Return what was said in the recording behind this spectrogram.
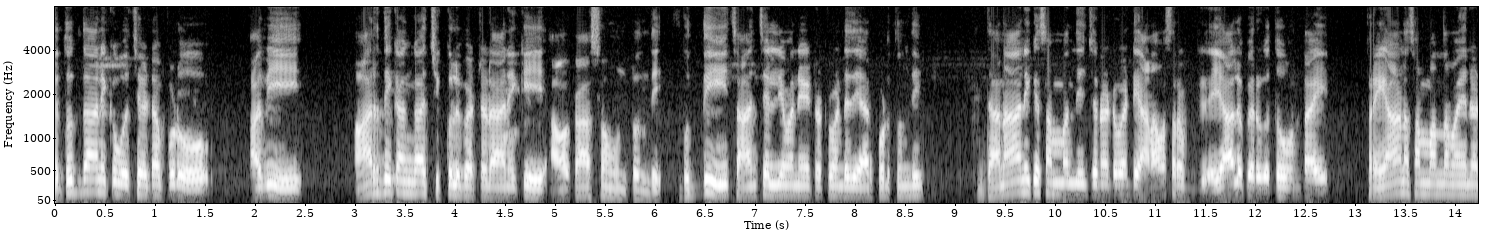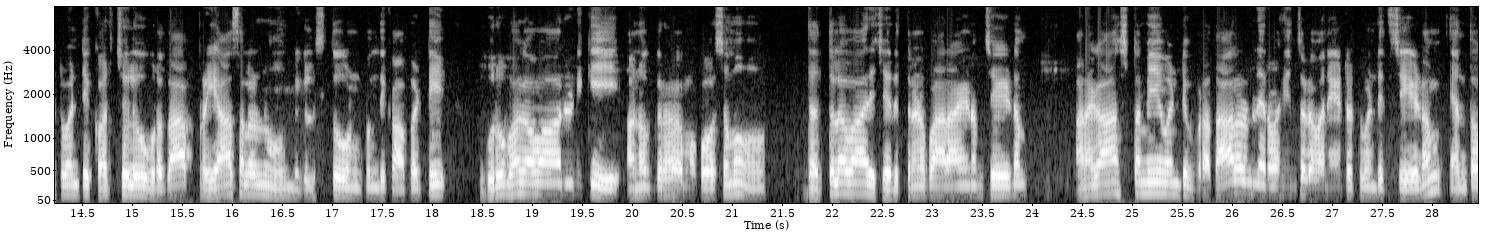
చతుర్థానికి వచ్చేటప్పుడు అవి ఆర్థికంగా చిక్కులు పెట్టడానికి అవకాశం ఉంటుంది. బుద్ధి చాంచల్యం అనేటటువంటిది ఏర్పడుతుంది. ధనానికి సంబంధించినటువంటి అనవసర వ్యయాలు పెరుగుతూ ఉంటాయి. ప్రయాణ సంబంధమైనటువంటి ఖర్చులు వృధా ప్రయాసలను మిగులుస్తూ ఉంటుంది కాబట్టి గురు భగవానునికి అనుగ్రహం కోసము దత్తుల వారి చరిత్రను పారాయణం చేయడం అనగాష్టమి వంటి వ్రతాలను నిర్వహించడం అనేటటువంటిది చేయడం ఎంతో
